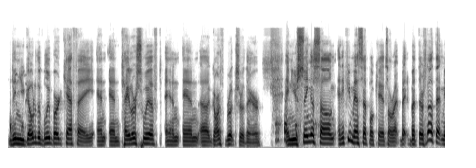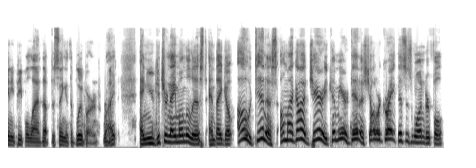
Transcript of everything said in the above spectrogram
then you go to the Bluebird Cafe, and and Taylor Swift and and uh, Garth Brooks are there, and you sing a song, and if you mess up, okay, it's all right, but but there's not that many people lined up to sing at the Bluebird, right? And you get your name on the list, and they go, oh Dennis, oh my God, Jerry, come here, Dennis, y'all are great, this is wonderful,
